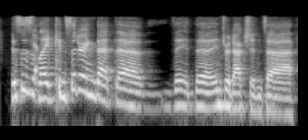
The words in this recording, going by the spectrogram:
This is Yeah. like considering that uh, the the introduction to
